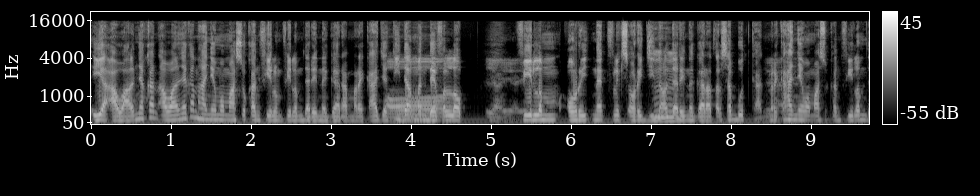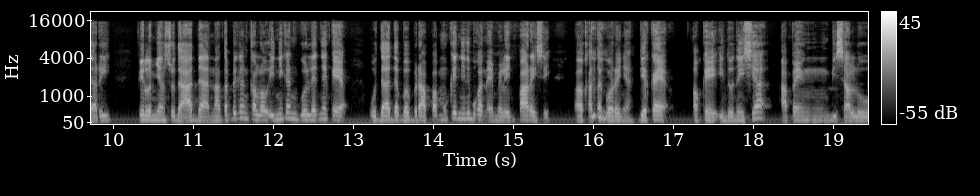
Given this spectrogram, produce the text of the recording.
iya awalnya kan awalnya kan hanya memasukkan film-film dari negara mereka aja tidak Oh. mendevelop Iya iya. iya. film ori Netflix original Mhm. dari negara tersebut kan Iya, mereka iya. hanya memasukkan film dari film yang sudah ada nah tapi kan kalau ini kan gue liatnya kayak udah ada beberapa mungkin ini bukan Emily in Paris sih eh, kategorinya dia kayak oke Indonesia apa yang bisa lu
